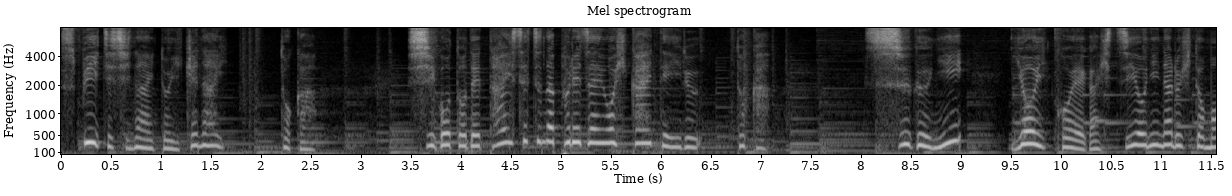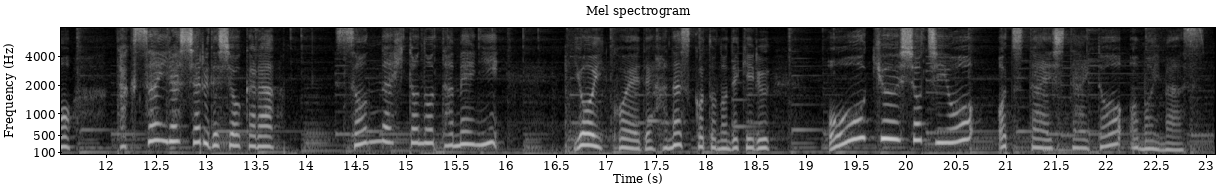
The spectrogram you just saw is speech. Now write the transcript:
スピーチしないといけないとか仕事で大切なプレゼンを控えているとかすぐに良い声が必要になる人もたくさんいらっしゃるでしょうからそんな人のために良い声で話すことのできる応急処置をお伝えしたいと思います。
